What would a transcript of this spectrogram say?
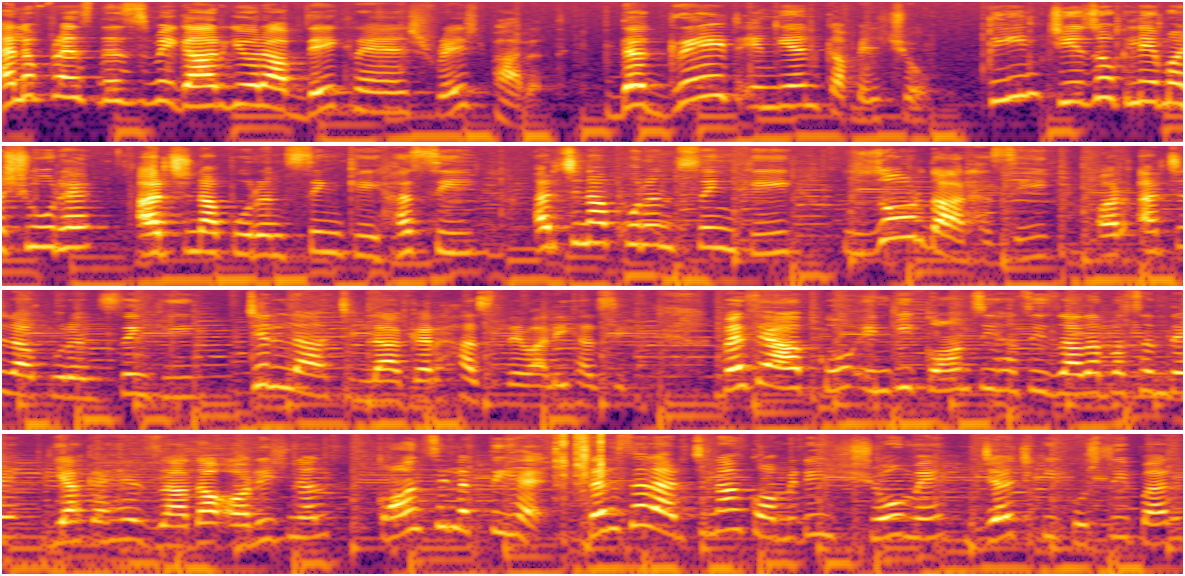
Hello friends this me Gargi और आप देख रहे हैं Shreshth Bharat. The great Indian Kapil show तीन चीज़ों के लिए मशहूर है। अर्चना पूरन सिंह की हँसी अर्चना पूरन सिंह की जोरदार हँसी और अर्चना पूरन सिंह की चिल्ला चिल्ला कर हंसने वाली हँसी। वैसे आपको इनकी कौन सी हँसी ज़्यादा पसंद है या कहे ज़्यादा ओरिजिनल कौन सी लगती है? दरअसल अर्चना कॉमेडी शो में जज की कुर्सी पर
